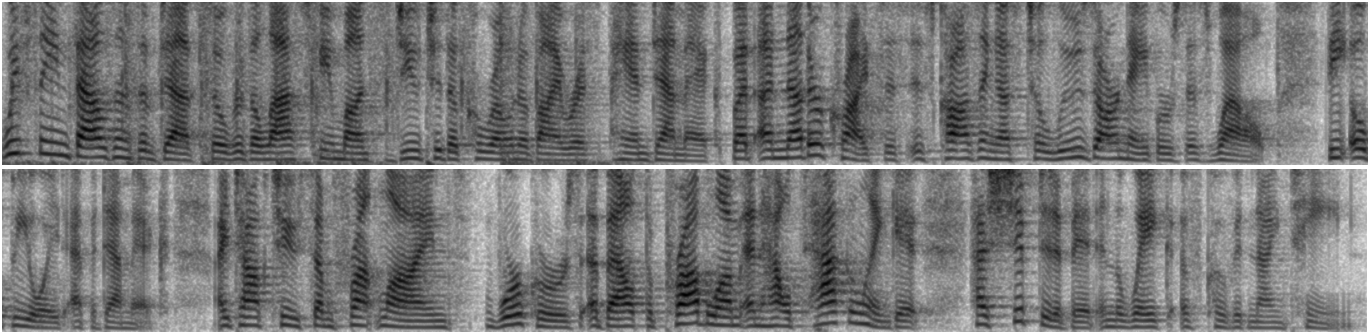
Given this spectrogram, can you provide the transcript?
We've seen thousands of deaths over the last few months due to the coronavirus pandemic, but another crisis is causing us to lose our neighbors as well the opioid epidemic. I talked to some frontlines workers about the problem and how tackling it has shifted a bit in the wake of COVID 19.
